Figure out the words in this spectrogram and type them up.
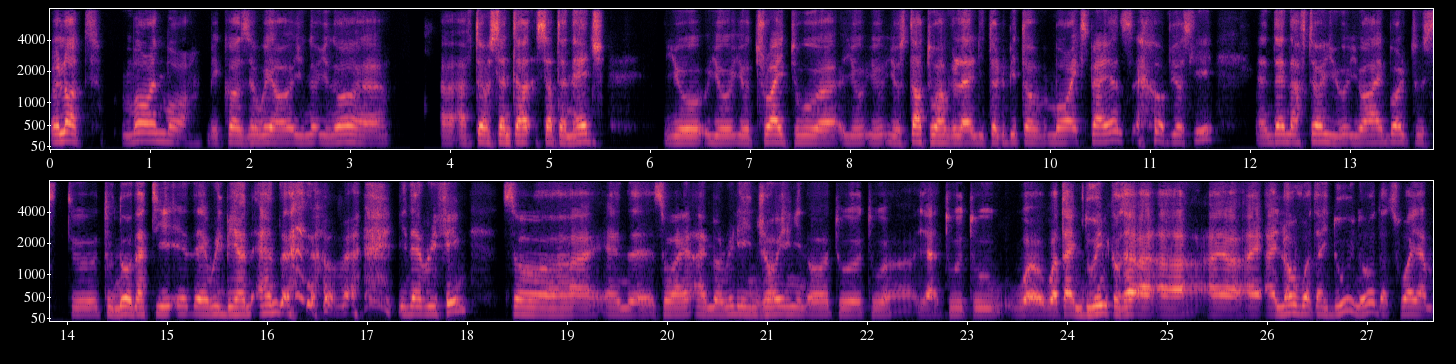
A lot, more and more, because we are, you know, you know, uh, uh after a certain age, you you you try to uh, you, you you start to have a little bit of more experience, obviously, and then after you you are able to to to know that there will be an end in everything so uh, and uh, so I, am really enjoying you know to to uh, yeah to to what I'm doing because I, I, I I love what I do you know. That's why I'm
